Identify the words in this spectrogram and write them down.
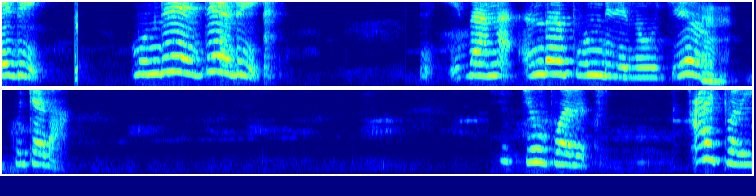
റെഡി മുന്തിരി എടി ഇതാണ് എന്താ പുന്തിരി നോച്ച് കുറ്റടാ സൂപ്പർ ആയിപ്പോയി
